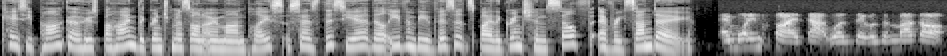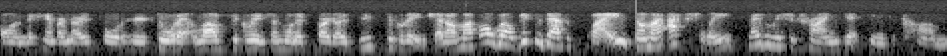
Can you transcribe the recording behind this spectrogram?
Casey Parker, who's behind the Grinchmas on Oman Place, says this year there'll even be visits by the Grinch himself every Sunday. And what inspired that was there was a mother on the Canberra Notice Board whose daughter loves the Grinch and wanted photos with the Grinch. And I'm like, oh, well, this is our display. So I'm like, actually, maybe we should try and get him to come.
